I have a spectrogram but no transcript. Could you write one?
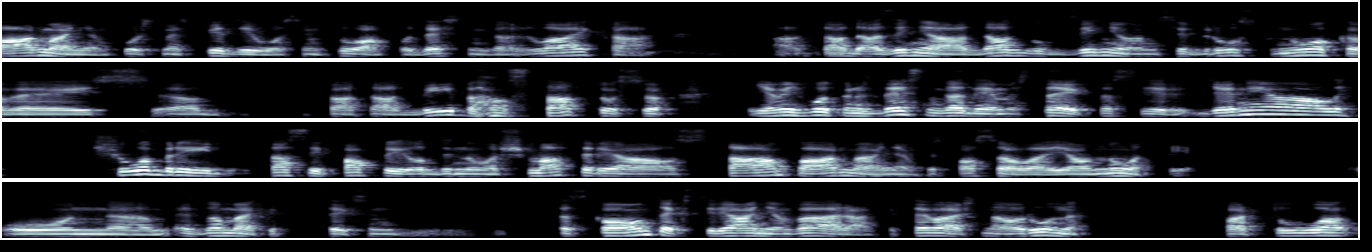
pārmaiņām, kuras mēs piedzīvosim tuvāko desmitgažu laikā. Uh, tādā ziņā Dasgubs ziņojums ir drusku nokavējis uh, kā tādu bībeles statusu. Ja viņš būtu pirms desmit gadiem, es teiktu, tas ir ģeniāli, Šobrīd tas ir papildinošs materiāls tām pārmaiņām, kas pasaulē jau notiek. Un, um, es domāju, ka teiksim, tas konteksts ir jāņem vērā, ka te vairs nav runa par to,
